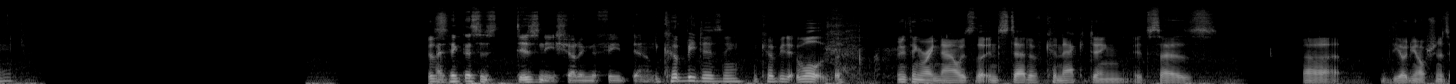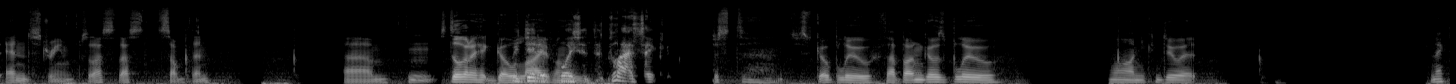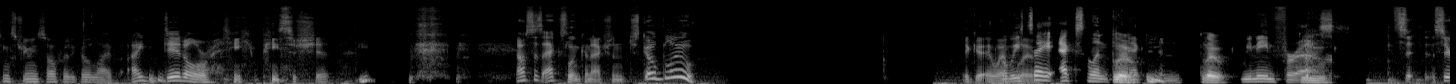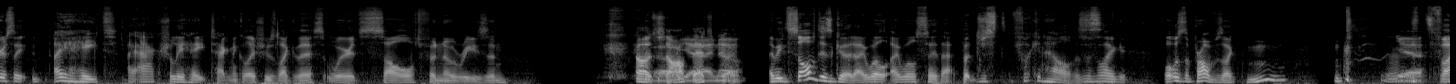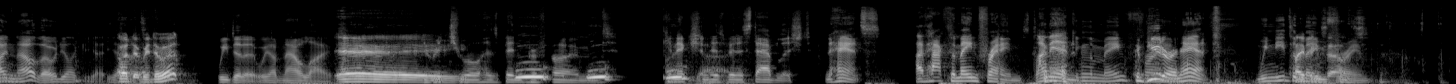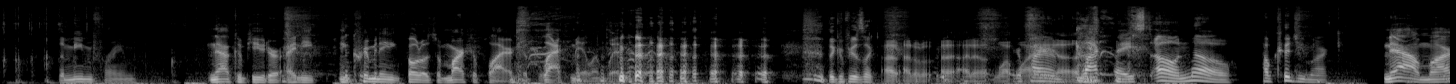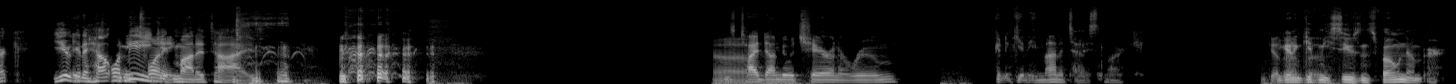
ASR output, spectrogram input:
Okay. I 'Cause think this is Disney shutting the feed down. it could be Disney. It could be. Well, the only thing right now is that instead of connecting, it says uh, the only option is end stream. So that's that's something. Um, Hmm. still gotta hit go we did it, live on boys. the. It's a classic. Just, uh, just go blue. If that button goes blue, come on, you can do it. Connecting streaming software to go live. I did already, piece of shit. Now it says excellent connection. Just go blue. It, it went When we blue. say excellent Blue. connection, Blue. we mean for Blue. us. Se- seriously, I hate, I actually hate technical issues like this where it's solved for no reason. Oh, it's Oh, solved. yeah, That's I good. I mean, solved is good. I will, I will say that. But just fucking hell, this is like, what was the problem? It's like, hmm, Yeah. it's fine now though. And you're like, yeah, yeah. oh, did we do it? We did it. We are now live. Yay! The ritual has been Woo, performed. woo, Connection has been established. Enhance. I've hacked the mainframe. Stop I'm in. hacking the main Computer frame. enhance. We need the Typing main sounds. frame. The meme frame. Now, computer, I need incriminating photos of Markiplier to blackmail him with. the computer's like, I, I don't know. I, I don't. Why? You're why firing uh, blackface. Oh no. How could you, Mark? Now, Mark, you're gonna help me get monetized. He's uh, tied down to a chair in a room. Gonna get me monetized, Mark. You're gonna give me Susan's phone number.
